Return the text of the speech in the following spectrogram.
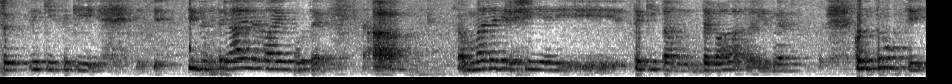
щось якийсь такий індустріальне має бути. А в мене вірші є такі там, де багато різних конструкцій,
